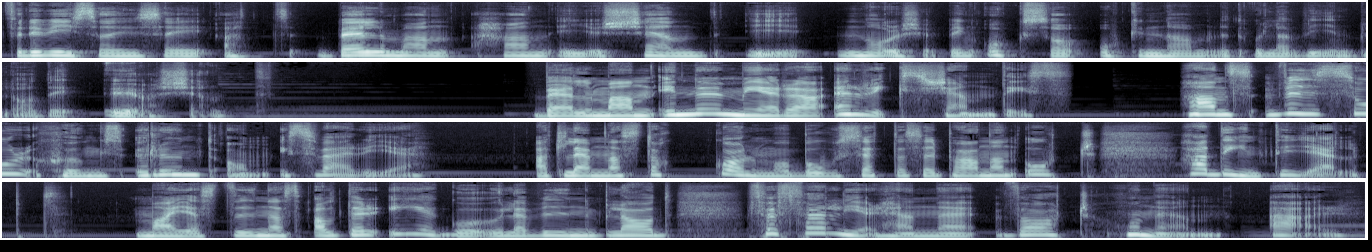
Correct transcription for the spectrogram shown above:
För det visar ju sig att Bellman, han är ju känd i Norrköping också och namnet Ulla Vinblad är ökänt. Bellman är numera en rikskändis. Hans visor sjungs runt om i Sverige. Att lämna Stockholm och bosätta sig på annan ort hade inte hjälpt. Maja-Stinas alter ego Ulla Vinblad förföljer henne vart hon än är.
